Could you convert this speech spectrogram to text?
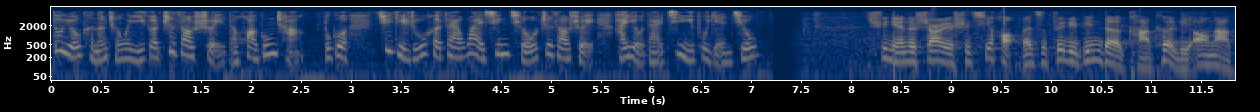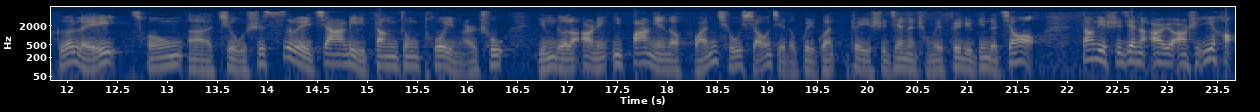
都有可能成为一个制造水的化工厂。不过，具体如何在外星球制造水，还有待进一步研究。去年的十二月十七号，来自菲律宾的卡特里奥纳·格雷从呃九十四位佳丽当中脱颖而出，赢得了二零一八年的环球小姐的桂冠。这一时间呢，成为菲律宾的骄傲。当地时间的二月二十一号，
